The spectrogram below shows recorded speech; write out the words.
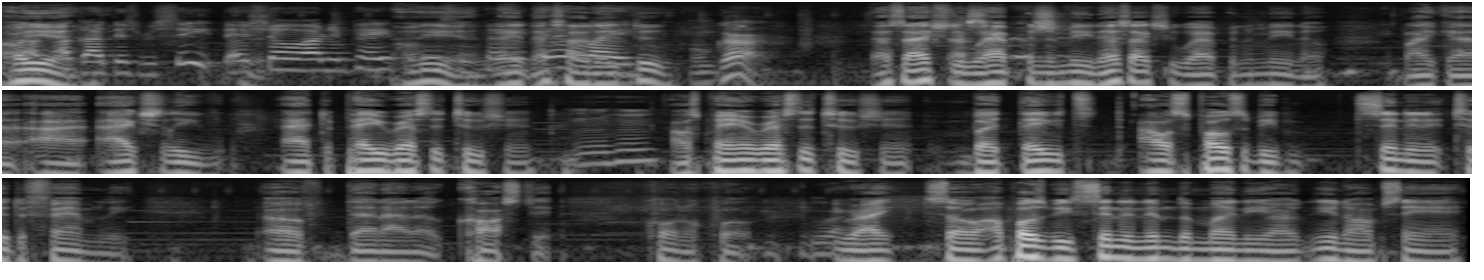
Oh I- yeah. I got this receipt that show I didn't pay for Oh this. yeah, and they, that's that. how they do. Oh God. That's actually That's what some happened to me. That's actually what happened to me though. Like I, I actually had to pay restitution. Mhm. I was paying restitution, but they I was supposed to be sending it to the family of that I done costed, quote unquote. Right. Right. So I'm supposed to be sending them the money, or you know what I'm saying,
